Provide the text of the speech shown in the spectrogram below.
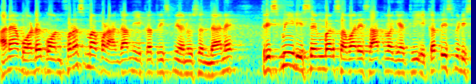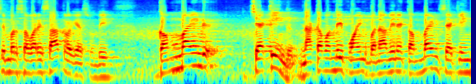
અને આ બોર્ડર કોન્ફરન્સમાં પણ આગામી એકત્રીસમી અનુસંધાને ત્રીસમી ડિસેમ્બર સવારે સાત વાગ્યાથી એકત્રીસમી ડિસેમ્બર સવારે સાત વાગ્યા સુધી કમ્બાઇન્ડ ચેકિંગ નાકાબંધી પોઈન્ટ બનાવીને કમ્બાઇન્ડ ચેકિંગ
